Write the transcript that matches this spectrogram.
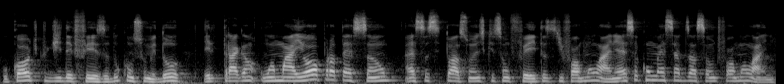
o Código de Defesa do Consumidor ele traga uma maior proteção a essas situações que são feitas de forma online, a essa comercialização de forma online.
